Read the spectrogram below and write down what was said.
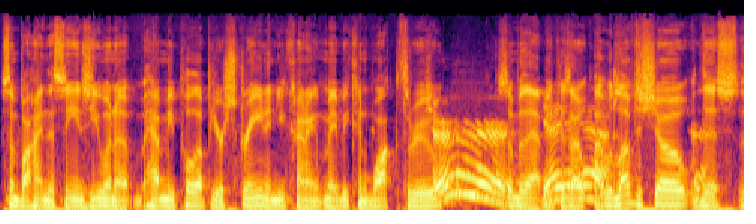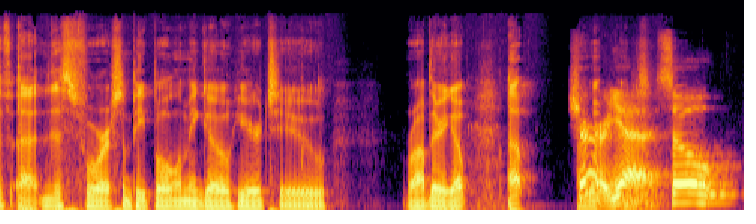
some behind the scenes. You want to have me pull up your screen and you kind of maybe can walk through sure. some of that yeah, because yeah, I, yeah. I, would love to show this uh, this for some people. Let me go here to Rob. There you go. Up. Sure. Yeah. So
